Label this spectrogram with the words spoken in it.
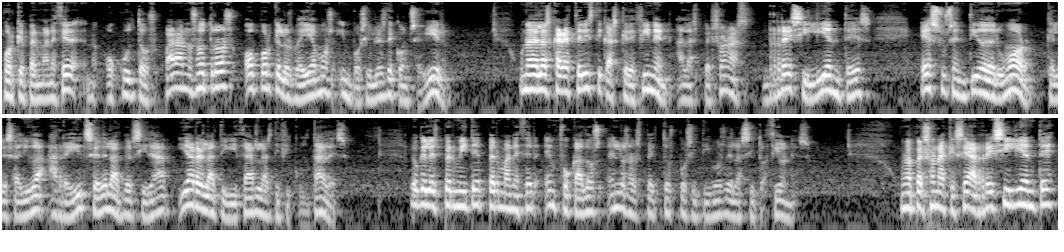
porque permanecen ocultos para nosotros o porque los veíamos imposibles de conseguir. Una de las características que definen a las personas resilientes es su sentido del humor, que les ayuda a reírse de la adversidad y a relativizar las dificultades lo que les permite permanecer enfocados en los aspectos positivos de las situaciones. Una persona que sea resiliente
